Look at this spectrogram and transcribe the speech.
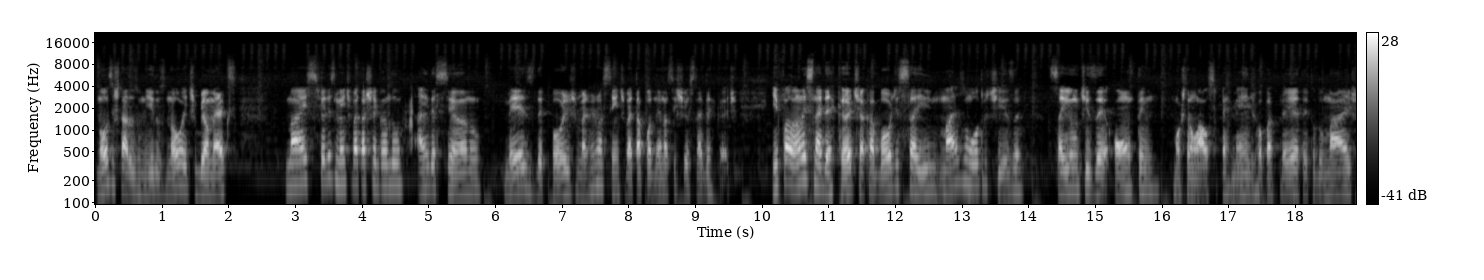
nos Estados Unidos, no HBO Max. Mas felizmente vai estar chegando ainda esse ano, meses depois, mas mesmo assim a gente vai estar podendo assistir o Snyder Cut. E falando em Snyder Cut, acabou de sair mais um outro teaser. Saiu um teaser ontem, mostrando lá o Superman de roupa preta e tudo mais.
